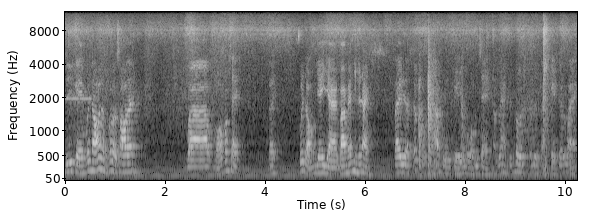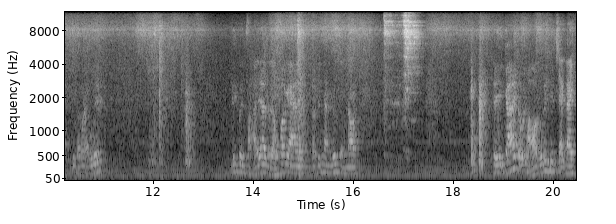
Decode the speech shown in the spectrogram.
Đi kèm với nó là một cái lò xo đây. Và mỏ cắm sạc. Đây, với đoạn dây dài 3 mét như thế này. Đây là tất cả phụ kiện của bộ pin sạc ở cửa hàng chúng tôi sẽ được tặng kèm cho các bạn, khi mà các bạn muốn biết bếp bên phải đó, đầu khóa ga lên, có tính năng nước cạn nồi thì cái tuổi thọ của pin sạc này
